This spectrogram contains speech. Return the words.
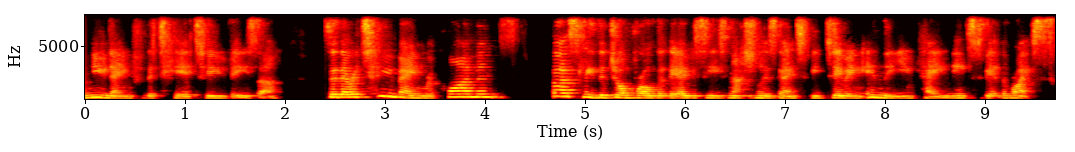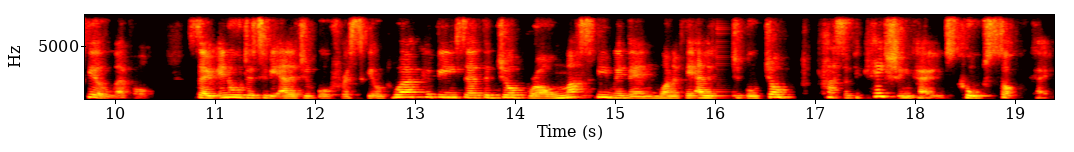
new name for the tier two visa. So there are two main requirements. Firstly, the job role that the overseas national is going to be doing in the UK needs to be at the right skill level. So, in order to be eligible for a skilled worker visa, the job role must be within one of the eligible job classification codes called SOC codes.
